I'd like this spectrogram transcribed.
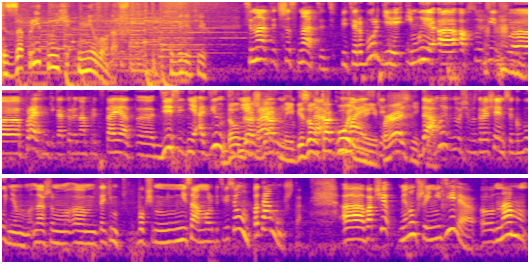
Запретных Милонов. Соберите их. 17-16 в Петербурге, и мы, а, обсудив э, праздники, которые нам предстоят, э, 10 дней, 11 дней Долгожданные, праздников, безалкогольные майские. праздники. Да, мы, в общем, возвращаемся к будням нашим эм, таким, в общем, не самым, может быть, веселым, потому что э, вообще минувшая неделя э, нам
